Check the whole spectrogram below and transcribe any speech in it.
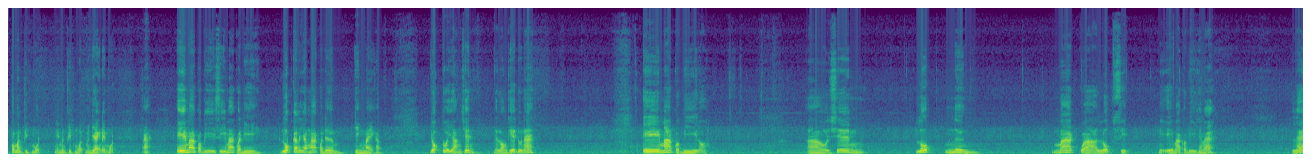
เพราะมันผิดหมดเนี่ยมันผิดหมด มันแย้งได้หมดอะ A มากกว่า B C มากกว่า D ลบกันแล้วยังมากกว่าเดิมจริงไหมครับ ยกตัวอย่างเช่นเดี๋ยวลองเทสดูนะ A มากกว่า B เหรอ เอาเช่น ลบหนึ่งมากกว่าลบสิบนี่ A มากกว่า B ใช่ไหมและ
